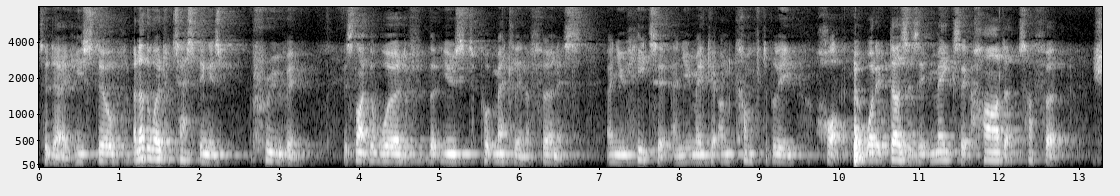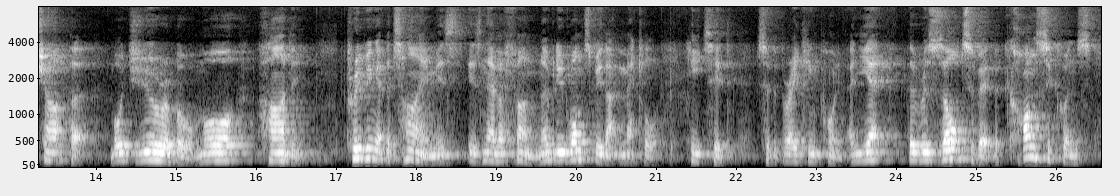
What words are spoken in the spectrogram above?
today. He's still, another word for testing is proving. It's like the word of, that used to put metal in a furnace and you heat it and you make it uncomfortably hot. But what it does is it makes it harder, tougher, sharper, more durable, more hardy. Proving at the time is, is never fun. Nobody would want to be that metal heated to the breaking point. And yet, the result of it, the consequence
